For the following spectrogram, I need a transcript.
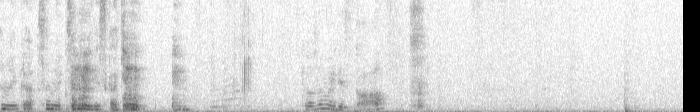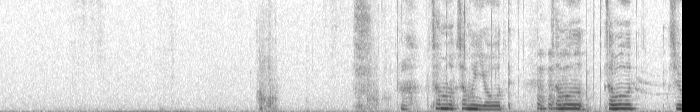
寒いか寒い寒いですか？今日。今日寒いですか？寒寒いよーって。寒寒週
